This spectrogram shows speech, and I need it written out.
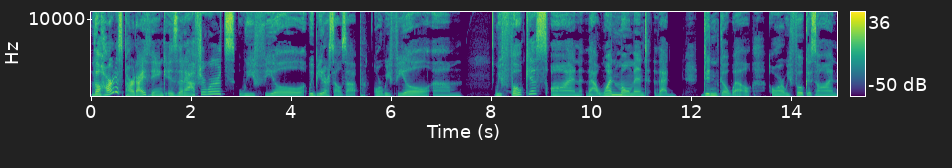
the hardest part, I think, is that afterwards we feel we beat ourselves up or we feel um, we focus on that one moment that didn't go well, or we focus on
